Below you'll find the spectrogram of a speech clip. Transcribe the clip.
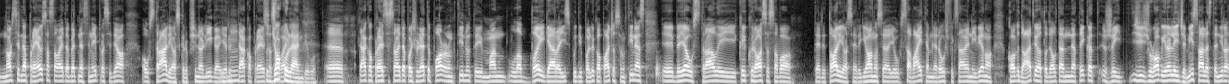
nors ir ne praėjusią savaitę, bet neseniai prasidėjo Australijos krepšinio lyga ir mm -hmm. teko praėjusią savaitę. Džoku Lendilu. E, teko praėjusią savaitę pažiūrėti porą rungtynių, tai man labai gerą įspūdį paliko pačios rungtynės. E, beje, Australai kai kuriuose savo teritorijose, regionuose jau savaitėm nėra užfiksavę nei vieno COVID atvejo, todėl ten ne tai, kad žaid... žiūrovai yra leidžiami, salės ten yra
